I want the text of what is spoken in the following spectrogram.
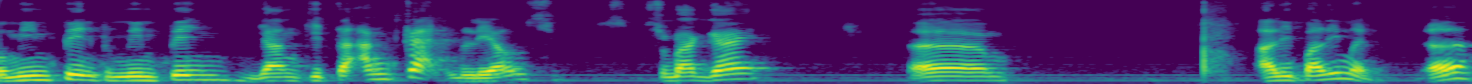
pemimpin-pemimpin yang kita angkat beliau sebagai uh, ahli parlimen uh,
